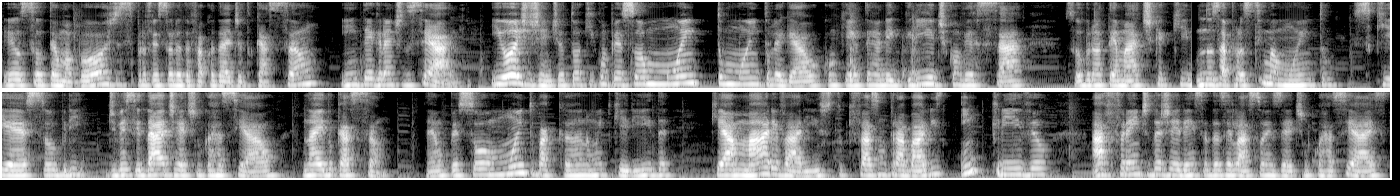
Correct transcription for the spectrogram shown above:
Eu sou Thelma Borges, professora da Faculdade de Educação e integrante do CEAL. E hoje, gente, eu tô aqui com uma pessoa muito, muito legal, com quem eu tenho alegria de conversar sobre uma temática que nos aproxima muito, que é sobre diversidade étnico-racial na educação. É uma pessoa muito bacana, muito querida, que é a Mara Evaristo, que faz um trabalho incrível à frente da gerência das relações étnico-raciais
